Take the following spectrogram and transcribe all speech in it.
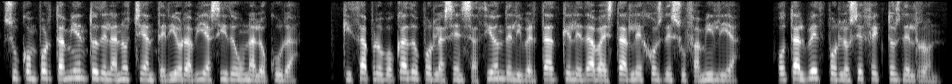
Su comportamiento de la noche anterior había sido una locura, quizá provocado por la sensación de libertad que le daba estar lejos de su familia, o tal vez por los efectos del ron.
